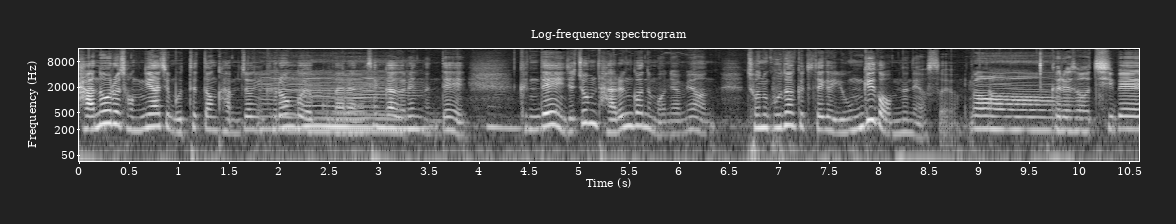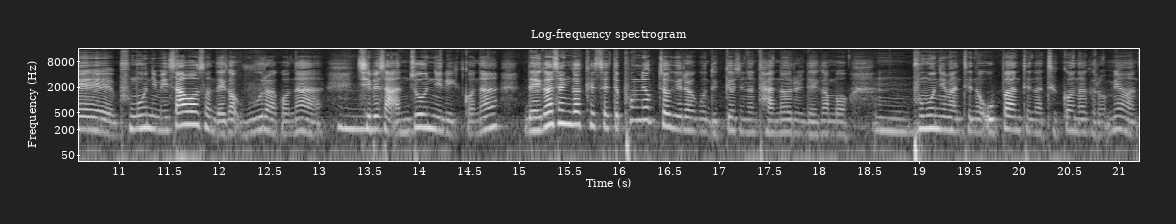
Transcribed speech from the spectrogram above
단어로 정리하지 못했던 감정이 그런 음. 거였구나라는 생각을 했는데 음. 근데 이제 좀 다른 거는 뭐냐면 저는 고등학교 때 되게 용기가 없는 애였어요. 어. 그래서 집에 부모님이 싸워서 내가 우울하거나 음. 집에서 안 좋은 일이 있거나 내가 생각했을 때 폭력적이라고 느껴지는 단어를 내가 뭐 음. 부모님한테나 오빠한테나 듣거나 그러면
